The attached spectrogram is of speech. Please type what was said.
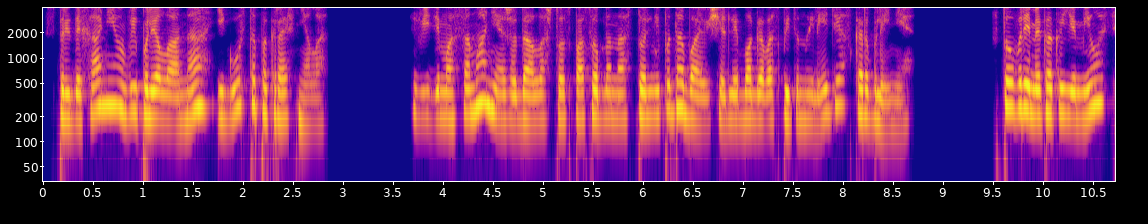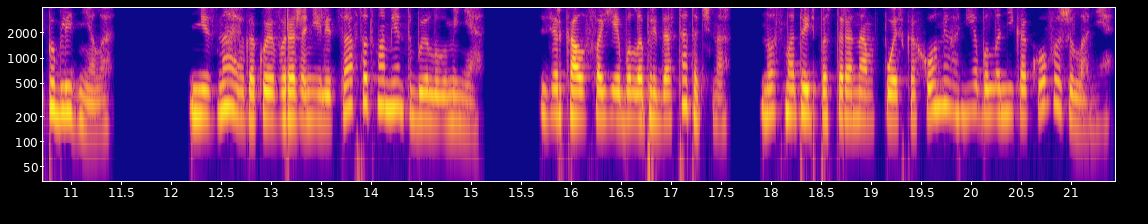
С придыханием выпалила она и густо покраснела. Видимо, сама не ожидала, что способна на столь неподобающее для благовоспитанной леди оскорбление. В то время как ее милость побледнела. Не знаю, какое выражение лица в тот момент было у меня. Зеркал в фойе было предостаточно, но смотреть по сторонам в поисках он их не было никакого желания.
